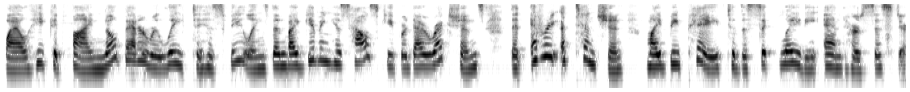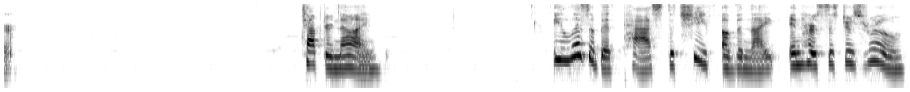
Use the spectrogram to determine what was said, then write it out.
while he could find no better relief to his feelings than by giving his housekeeper directions that every attention might be paid to the sick lady and her sister. Chapter 9 Elizabeth passed the chief of the night in her sister's room,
